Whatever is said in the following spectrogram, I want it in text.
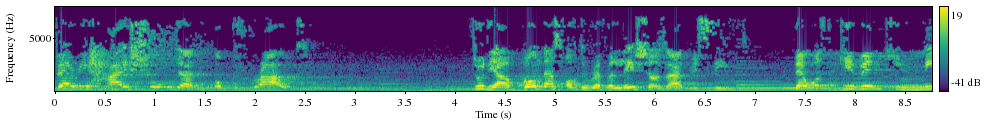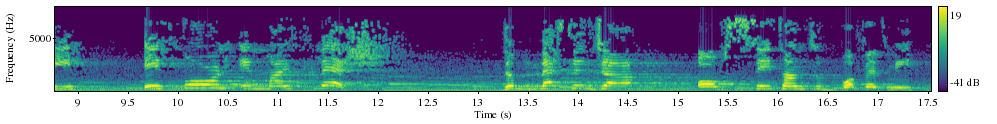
very high shouldered or proud through the abundance of the revelations I had received, there was given to me a thorn in my flesh, the messenger of Satan to buffet me,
